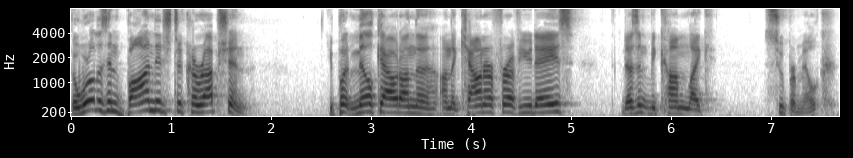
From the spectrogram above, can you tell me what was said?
The world is in bondage to corruption. You put milk out on the, on the counter for a few days, it doesn't become like super milk.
